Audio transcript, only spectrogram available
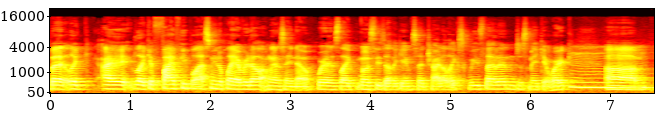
But like, I like if five people ask me to play Everdell, I'm gonna say no. Whereas like most of these other games, I'd try to like squeeze that in and just make it work. Mm. Um,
